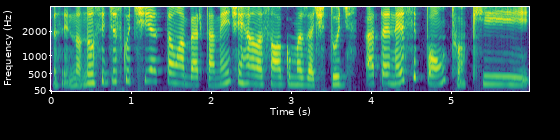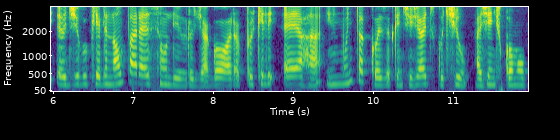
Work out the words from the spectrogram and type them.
Assim, não, não, se discutia tão abertamente em relação a algumas atitudes. Até nesse ponto que eu digo que ele não parece um livro de agora, porque ele erra em muita coisa que a gente já discutiu. A gente, como,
